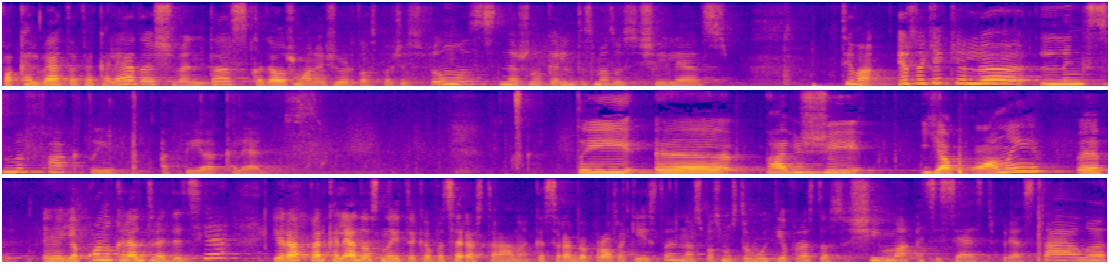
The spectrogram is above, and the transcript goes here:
pakalbėti apie kalėdas, šventes, kodėl žmonės žiūri tos pačius filmus, nežinau, kelintus metus iš eilės. Tai va, ir tokie keli linksmi faktai apie kalėdas. Tai e, pavyzdžiui, japonai, e, e, japonų kalėdų tradicija yra per kalėdas nueiti į KFC restoraną, kas yra beproto keista, nes pas mus turbūt įprasta su šeima atsisėsti prie stalo,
